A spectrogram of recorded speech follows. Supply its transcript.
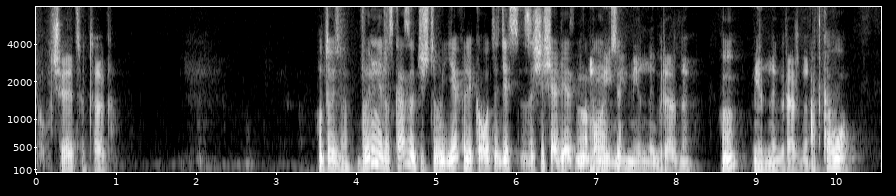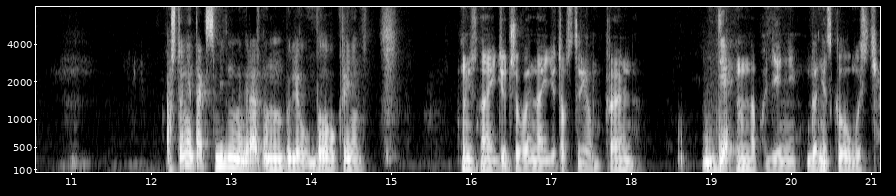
Получается так. Ну, то есть вы мне рассказываете, что вы ехали кого-то здесь защищать. Я Ну, напомню ми- мирных граждан. М? Мирных граждан. От кого? А что не так с мирными гражданами были, было в Украине? Ну, не знаю, идет же война, идет обстрел, правильно? Где? Ну, нападение в Донецкой области.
